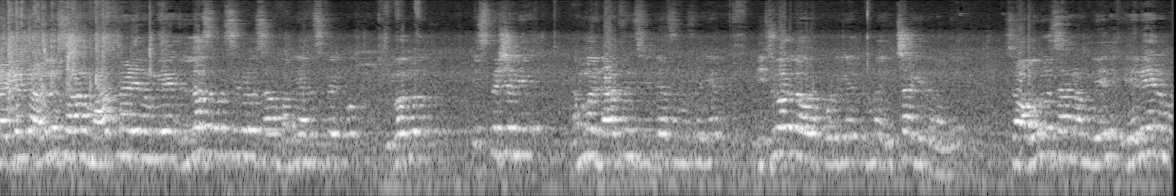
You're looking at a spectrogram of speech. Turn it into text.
ಯಾಕಂದ್ರೆ ಅಲ್ಲೂ ಸಹ ಮಾತನಾಡಿ ನಮಗೆ ಎಲ್ಲ ಸಮಸ್ಯೆಗಳು ಸಹ ಬಗೆಹರಿಸಬೇಕು. ಇವಾಗಲೂ ಎಸ್ಪೆಷಲಿ ನಮ್ಮ ಡಾಲ್ಫಿನ್ಸ್ ವಿದ್ಯಾಸಂಸ್ಥೆಗೆ ನಿಜವಾಗ್ಲೂ ಅವರ ಕೊಡುಗೆ ತುಂಬಾ ಹೆಚ್ಚಾಗಿದೆ ನಮಗೆ. ಸೊ ಅವರು ಸಹ ನಮ್ಗೆ ಏನೇ ಏನೇ ನಮ್ಮ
